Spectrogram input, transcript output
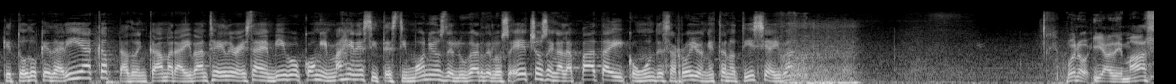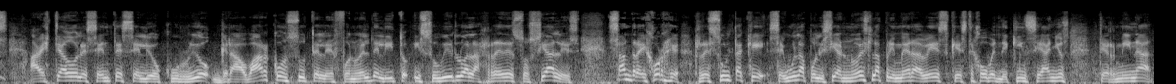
que todo quedaría captado en cámara. Iván Taylor está en vivo con imágenes y testimonios del lugar de los hechos en Alapata y con un desarrollo en esta noticia, Iván. Bueno, y además a este adolescente se le ocurrió grabar con su teléfono el delito y subirlo a las redes sociales. Sandra y Jorge, resulta que según la policía no es la primera vez que este joven de 15 años termina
